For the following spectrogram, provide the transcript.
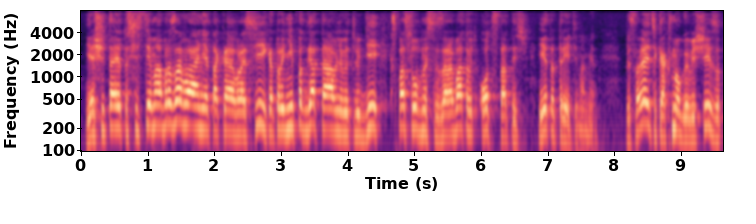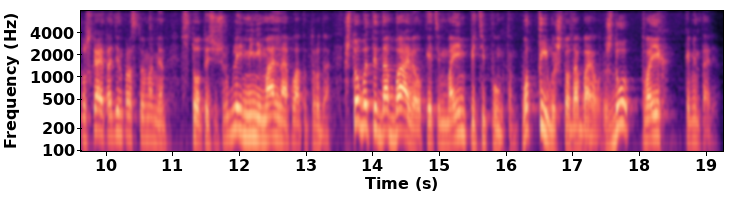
я считаю, это система образования такая в России, которая не подготавливает людей к способности зарабатывать от 100 тысяч. И это третий момент. Представляете, как много вещей запускает один простой момент. 100 тысяч рублей минимальная оплата труда. Что бы ты добавил к этим моим пяти пунктам? Вот ты бы что добавил? Жду твоих комментариев.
